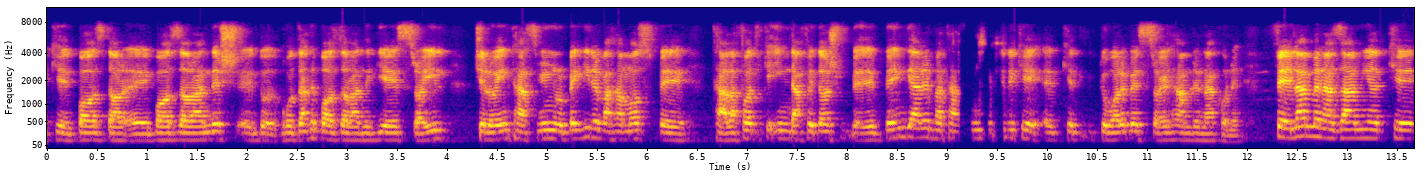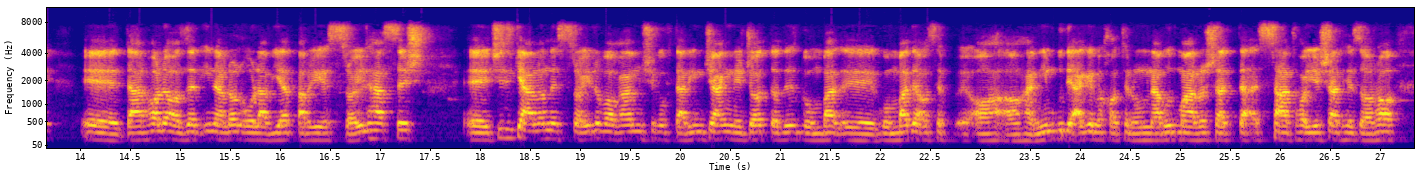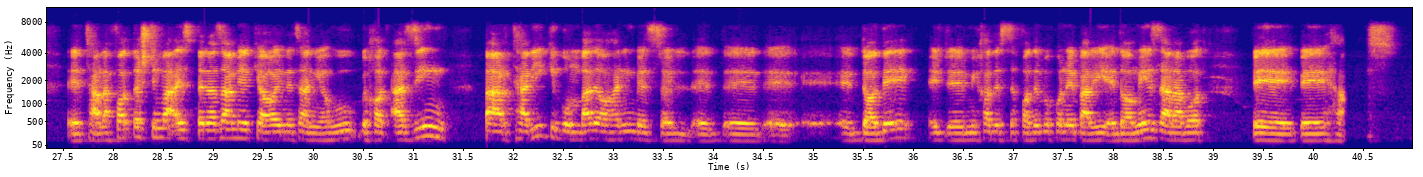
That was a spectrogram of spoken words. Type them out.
که بازدار بازدارندش قدرت بازدارندگی اسرائیل جلو این تصمیم رو بگیره و حماس به تلفاتی که این دفعه داشت بنگره و تصمیم بگیره که که دوباره به اسرائیل حمله نکنه. فعلا به نظر میاد که در حال حاضر این الان اولویت برای اسرائیل هستش. چیزی که الان اسرائیل واقعا میشه گفت در این جنگ نجات داده گنبد گنبد آهنین بوده. اگه به خاطر اون نبود ما الان شاید صدهای شاید هزارها تلفات داشتیم. و به نظر میاد که آقای نتانیاهو بخواد از این برتری که گنبد آهنین به اسرائیل داده می‌خواد استفاده بکنه برای ادامه ضربات به, به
